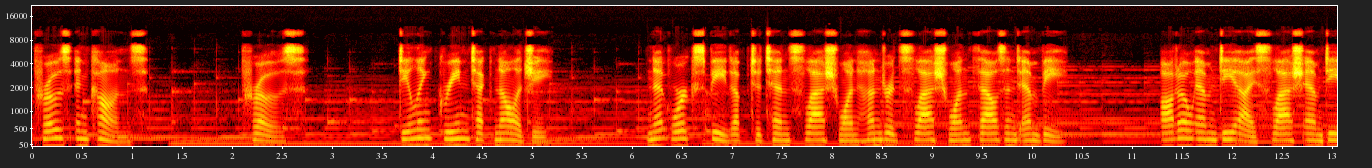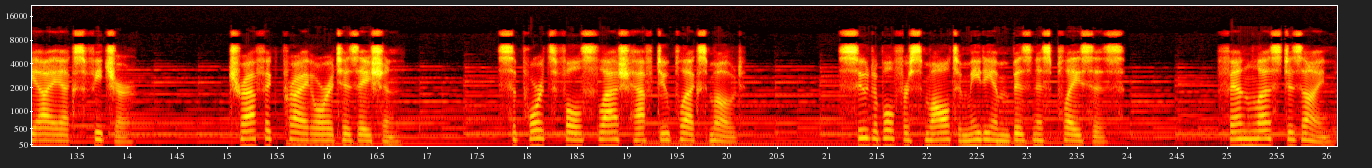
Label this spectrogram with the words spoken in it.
Pros and cons. Pros D-Link Green Technology. Network speed up to 10 100 1000 MB. Auto MDI MDIX feature. Traffic prioritization. Supports full slash half duplex mode. Suitable for small to medium business places. Fanless design.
